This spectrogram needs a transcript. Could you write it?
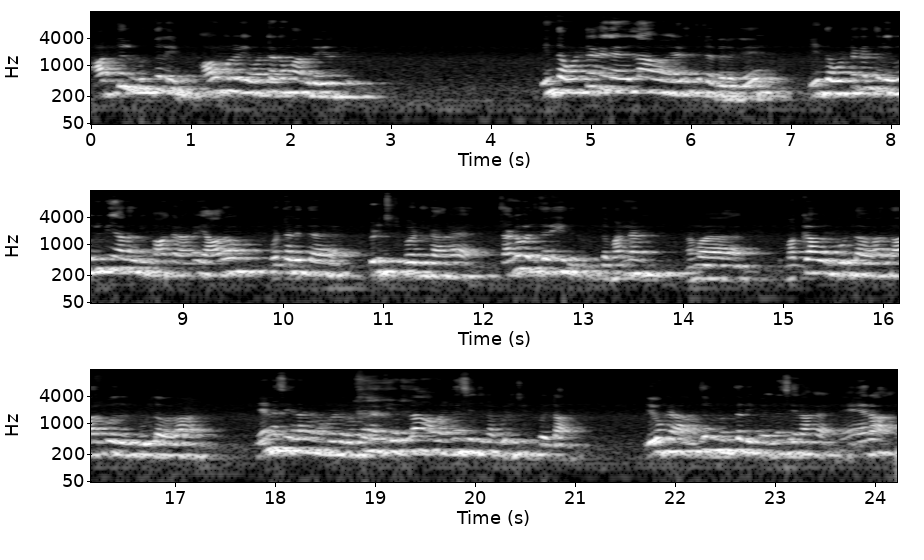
அப்துல் முத்தலிம் அவங்களுடைய ஒட்டகமும் அதில் இருக்கு. இந்த ஒட்டகங்கள் எல்லாம் அவன் எடுத்துட்ட பிறகு இந்த ஒட்டகத்துடைய உரிமையாளர்கள் பார்க்குறாங்க. யாரோ ஒட்டகத்தை பிடிச்சிட்டு போயிட்டுருக்காங்க. தகவல் தெரியுது. இந்த மன்னன் நம்ம மக்காவிற்கு உள்ள வரான் தாக்குவதற்கு உள்ளவரான் என்ன செய்கிறாங்க நம்மளுடைய ஒட்டகத்தை எல்லாம் அவன் என்ன செஞ்சுட்டான்? பிடிச்சிட்டு போயிட்டான். இவங்க அப்துல் முத்தலிப் என்ன செய்கிறாங்க நேராக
